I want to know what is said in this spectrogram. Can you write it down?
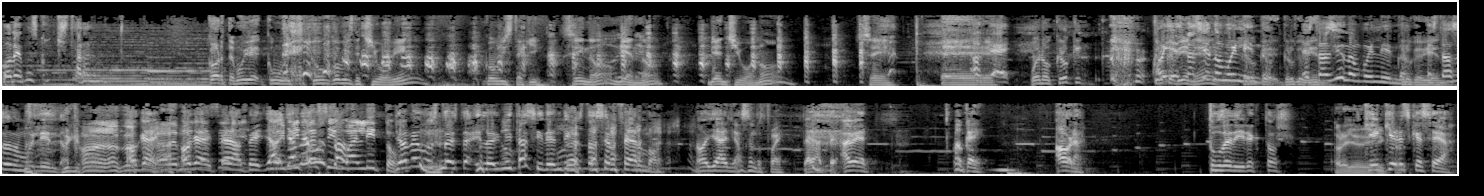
podemos conquistar al mundo. Corte, muy bien. ¿Cómo viste, cómo, viste Chivo? ¿Bien? ¿Cómo viste aquí? Sí, ¿no? Bien, ¿no? Bien, Chivo, ¿no? Sí. Eh, Ok. Bueno, creo que. Creo Oye, que bien, está ¿eh? siendo muy Creo lindo. que- creo que bien. está siendo muy lindo. Creo que bien. Está siendo muy lindo. ok, Además, ok, espérate. Ya, lo ya me imitas igualito. Ya me gustó. Esta, y lo imitas idéntico, estás enfermo. No, ya, ya se nos fue. Espérate. A ver. Ok. Ahora, tú de director. Ahora yo de ¿Quién director. quieres que sea?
